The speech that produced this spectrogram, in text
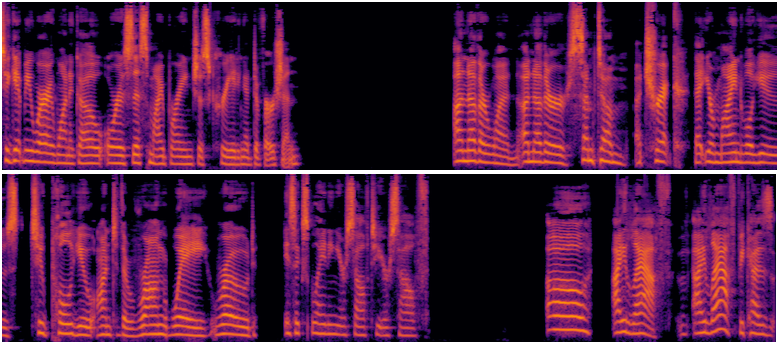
to get me where I want to go? Or is this my brain just creating a diversion? Another one, another symptom, a trick that your mind will use to pull you onto the wrong way road is explaining yourself to yourself. Oh, I laugh. I laugh because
